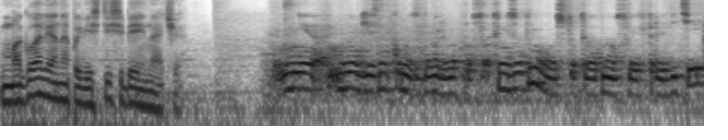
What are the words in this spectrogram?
Могла ли она повести себя иначе? Мне многие знакомые задавали вопрос, а ты не задумывалась, что ты одна у своих троих детей,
